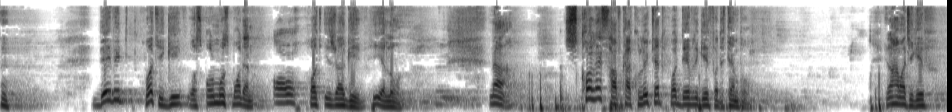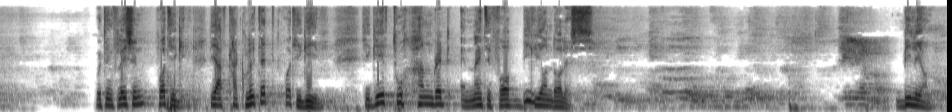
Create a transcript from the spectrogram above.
David, what he gave was almost more than all what Israel gave, he alone. Now, scholars have calculated what David gave for the temple. You know how much he gave? With inflation, what he gave. They have calculated what he gave. He gave $294 billion. Billion. Billion.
